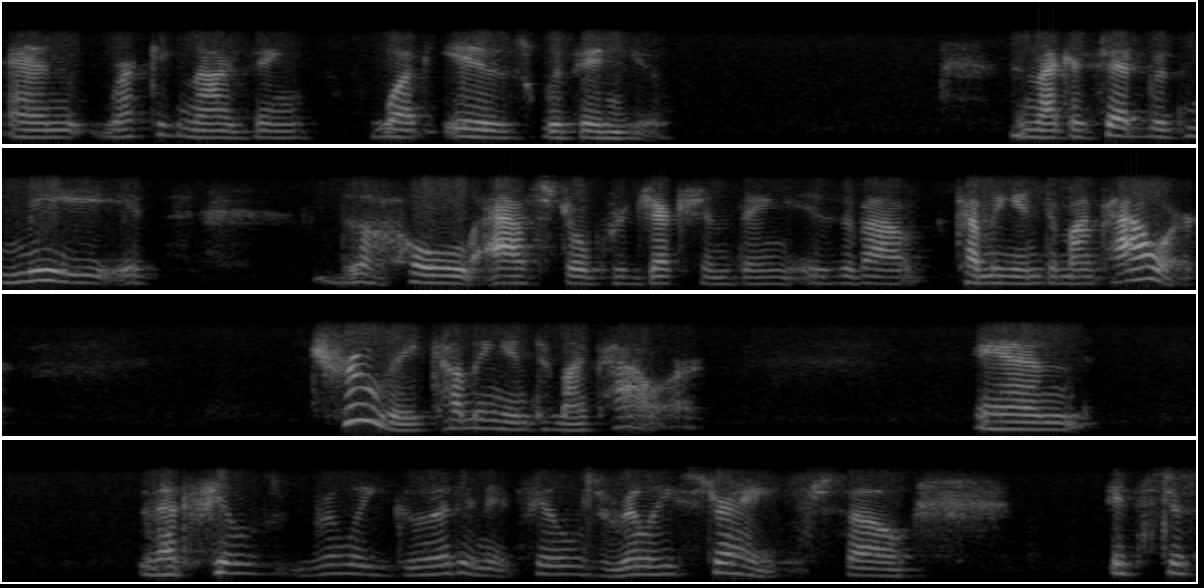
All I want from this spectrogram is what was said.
and recognizing what is within you. And like I said, with me, it's the whole astral projection thing is about coming into my power truly coming into my power. And that feels really good and it feels really strange. So it's just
